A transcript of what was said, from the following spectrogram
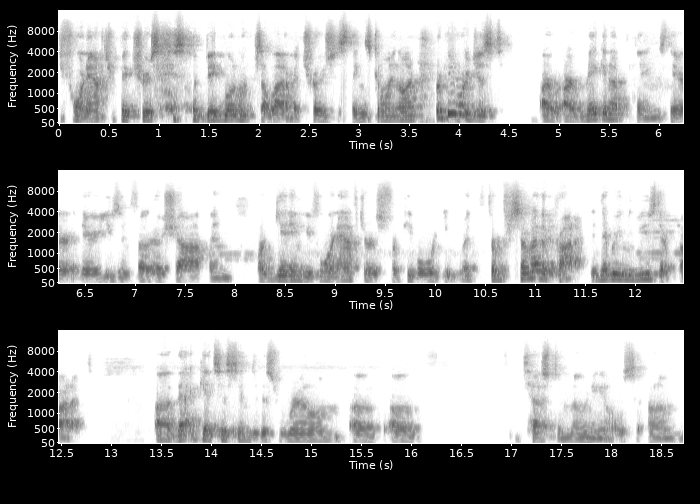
before and after pictures is a big one. There's a lot of atrocious things going on where people are just are, are making up things. They're they're using Photoshop and or getting before and afters for people working with from some other product. They never even use their product. Uh, that gets us into this realm of, of testimonials um,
